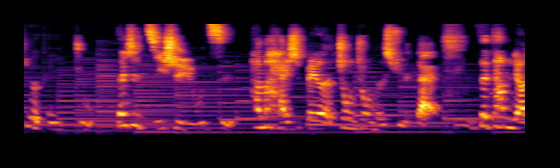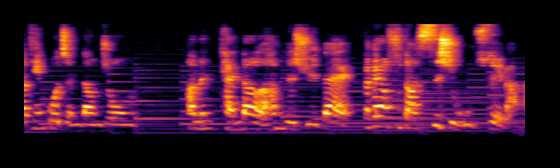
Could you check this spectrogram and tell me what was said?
宿舍可以住。但是即使如此，他们还是背了重重的学贷。在他们聊天过程当中，他们谈到了他们的学贷大概要付到四十五岁吧，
